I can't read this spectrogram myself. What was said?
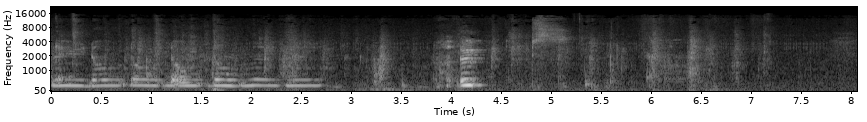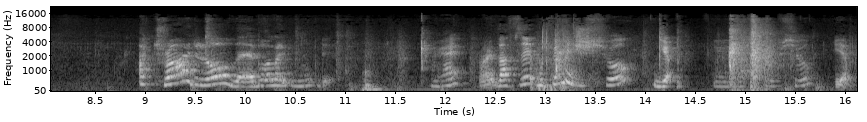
No, don't, don't, don't, don't make me. Oops. I tried it all there, but I like rubbed it. Okay. Right, that's it. We're finished. Sure? Yep. Sure? Yep.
